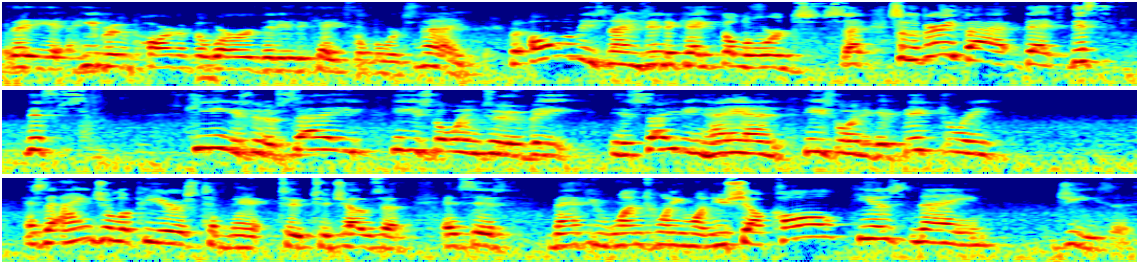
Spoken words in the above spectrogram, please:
the Hebrew part of the word that indicates the Lord's name. But all of these names indicate the Lord's save. So the very fact that this this king is going to save, he's going to be his saving hand, he's going to give victory. As the angel appears to, to, to Joseph and says, Matthew 121, you shall call his name Jesus.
